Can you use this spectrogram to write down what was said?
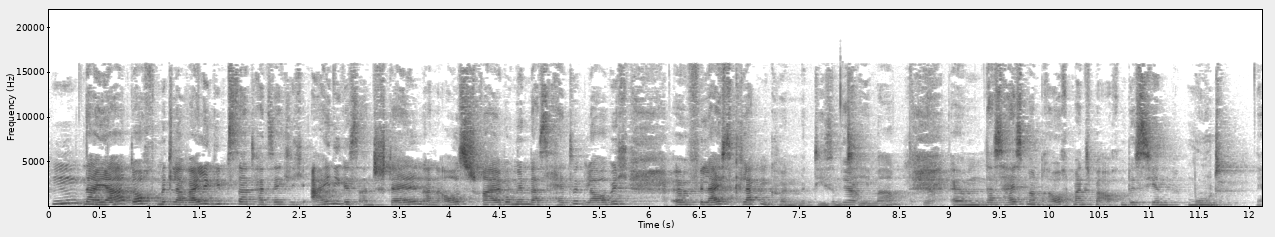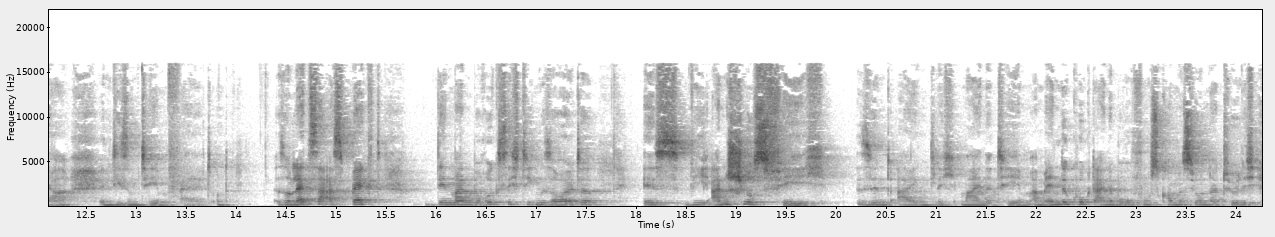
hm, naja, doch, mittlerweile gibt es da tatsächlich einiges an Stellen, an Ausschreibungen. Das hätte, glaube ich, äh, vielleicht klappen können mit diesem ja. Thema. Ja. Ähm, das heißt, man braucht manchmal auch ein bisschen Mut ja, in diesem Themenfeld. Und so ein letzter Aspekt, den man berücksichtigen sollte, ist, wie anschlussfähig sind eigentlich meine Themen. Am Ende guckt eine Berufungskommission natürlich,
